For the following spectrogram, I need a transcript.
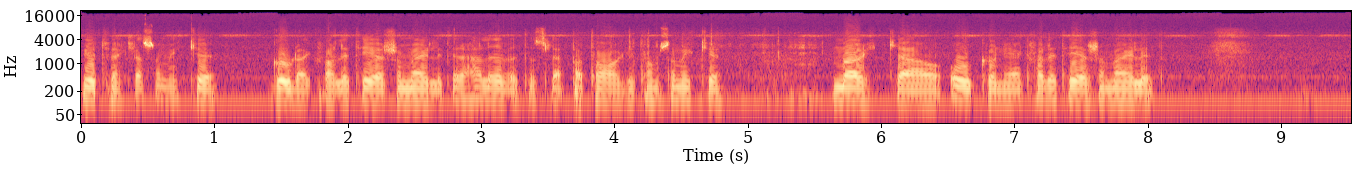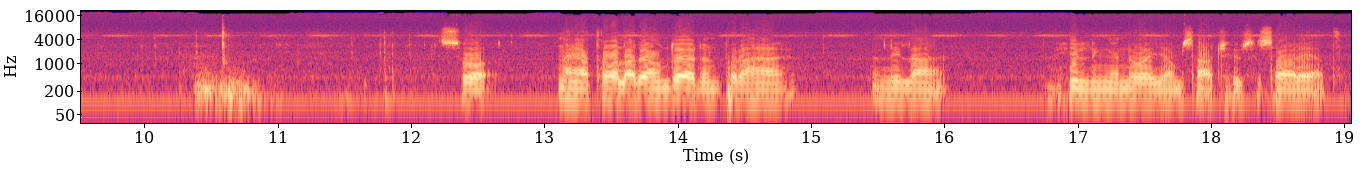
utveckla så mycket goda kvaliteter som möjligt i det här livet och släppa taget om så mycket mörka och okunniga kvaliteter som möjligt. Så när jag talade om döden på det här den lilla hyllningen då i hus så sa jag det att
